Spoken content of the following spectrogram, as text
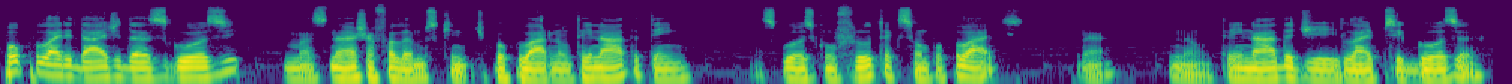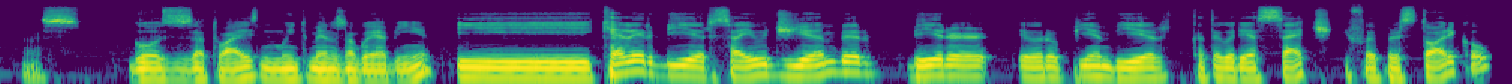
popularidade das Goze, mas né, já falamos que de popular não tem nada, tem as Goze com fruta que são populares, né? Não tem nada de Leipzig Goza, as Gozes atuais, muito menos na goiabinha. E Keller Beer saiu de Amber Bitter European Beer, categoria 7, e foi para Historical.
